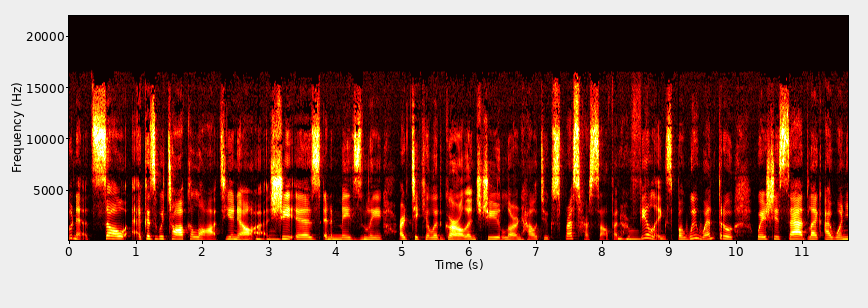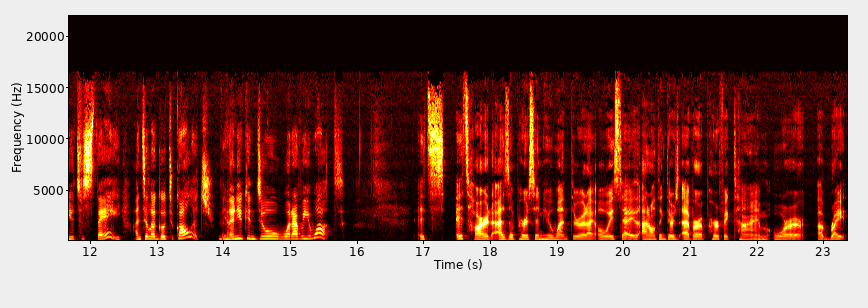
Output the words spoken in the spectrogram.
unit. So, because we talk a lot, you know, uh, Mm-hmm. she is an amazingly articulate girl and she learned how to express herself and Mm-hmm. her feelings. But we went through where she said, like, I want you to stay until I go to college and Yeah. then you can do whatever you want. it's it's hard as a person who went through it i always say i don't think there's ever a perfect time or a right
